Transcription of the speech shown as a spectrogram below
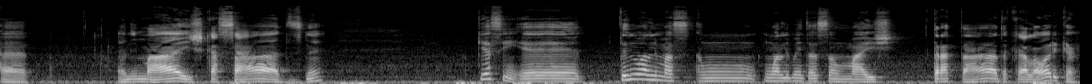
uh, animais caçados, né? Que assim, é, tendo uma, um, uma alimentação mais tratada, calórica,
